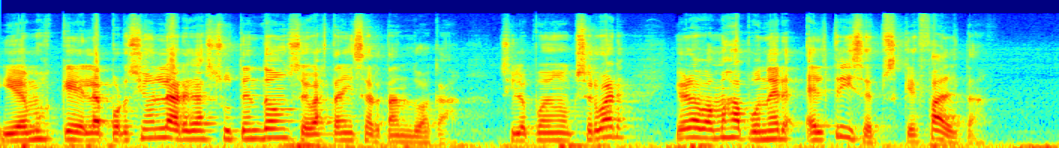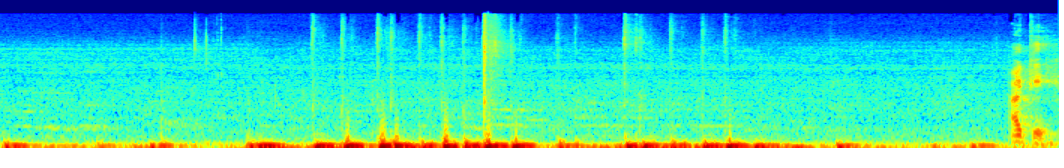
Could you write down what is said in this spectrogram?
y vemos que la porción larga, su tendón, se va a estar insertando acá. Si lo pueden observar. Y ahora vamos a poner el tríceps que falta. Aquí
